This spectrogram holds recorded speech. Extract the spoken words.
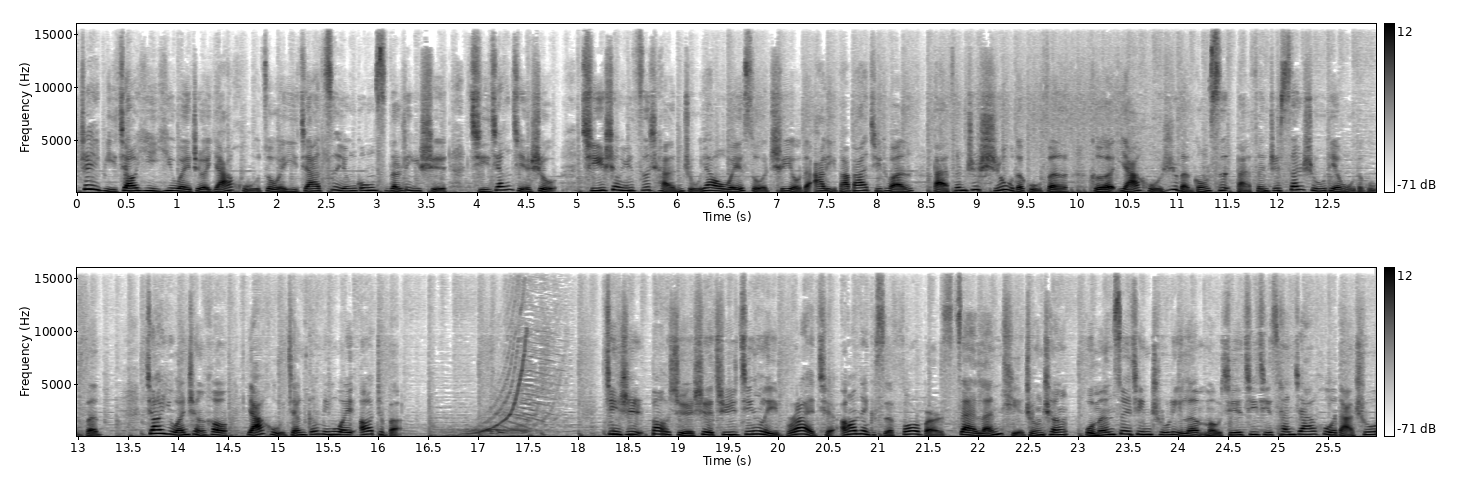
这笔交易意味着雅虎作为一家自营公司的历史即将结束，其剩余资产主要为所持有的阿里巴巴集团百分之十五的股份和雅虎日本公司百分之三十五点五的股份。交易完成后，雅虎将更名为 Alibaba。近日，暴雪社区经理 Bright Onyx Forbes 在蓝帖中称：“我们最近处理了某些积极参加或打出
